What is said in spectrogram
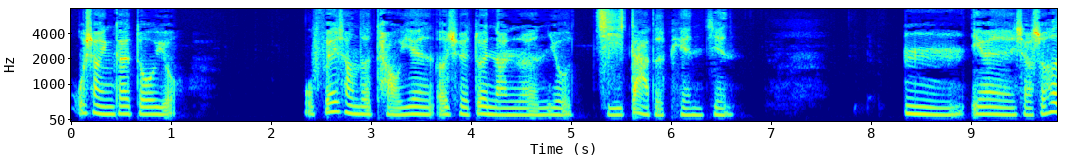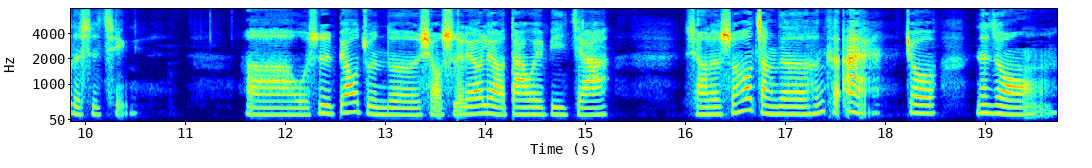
我想应该都有。我非常的讨厌，而且对男人有。极大的偏见，嗯，因为小时候的事情啊，我是标准的小时了了，大未必佳。小的时候长得很可爱，就那种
